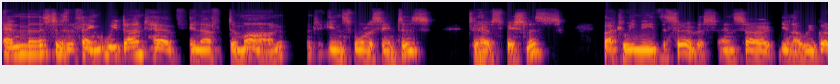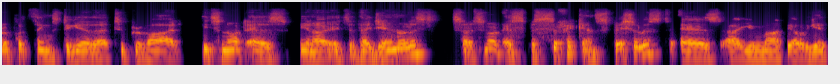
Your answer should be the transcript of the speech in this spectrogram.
And this is the thing: we don't have enough demand in smaller centres to have specialists but we need the service. And so, you know, we've got to put things together to provide. It's not as, you know, it's, they're generalists, so it's not as specific and specialist as uh, you might be able to get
